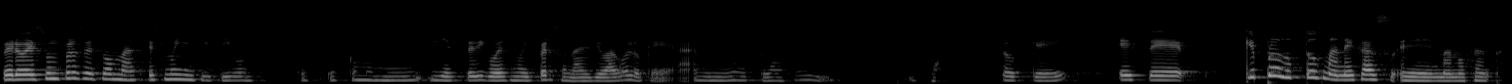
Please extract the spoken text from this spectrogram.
pero es un proceso más, es muy intuitivo. Es, es como muy, y este digo, es muy personal. Yo hago lo que a mí me place y, ya. Ok. Este, ¿qué productos manejas en Mano Santa?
